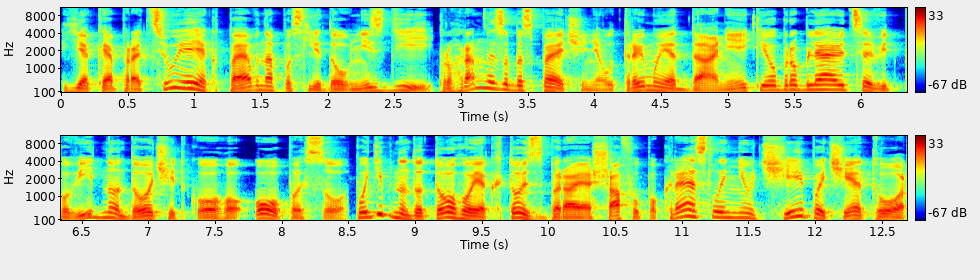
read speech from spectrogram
яке працює як певна послідовність дій. Програмне забезпечення утримує дані, які обробляються відповідно до чіткого опису, подібно до того, як хтось збирає шафу по кресленню чи пече торт.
